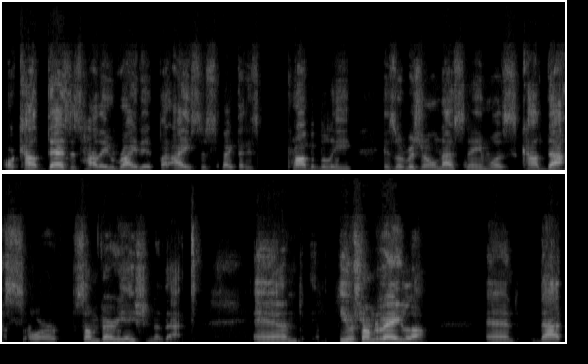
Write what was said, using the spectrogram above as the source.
Or Caldes is how they write it, but I suspect that his probably his original last name was Caldas or some variation of that. And he was from Regla, and that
